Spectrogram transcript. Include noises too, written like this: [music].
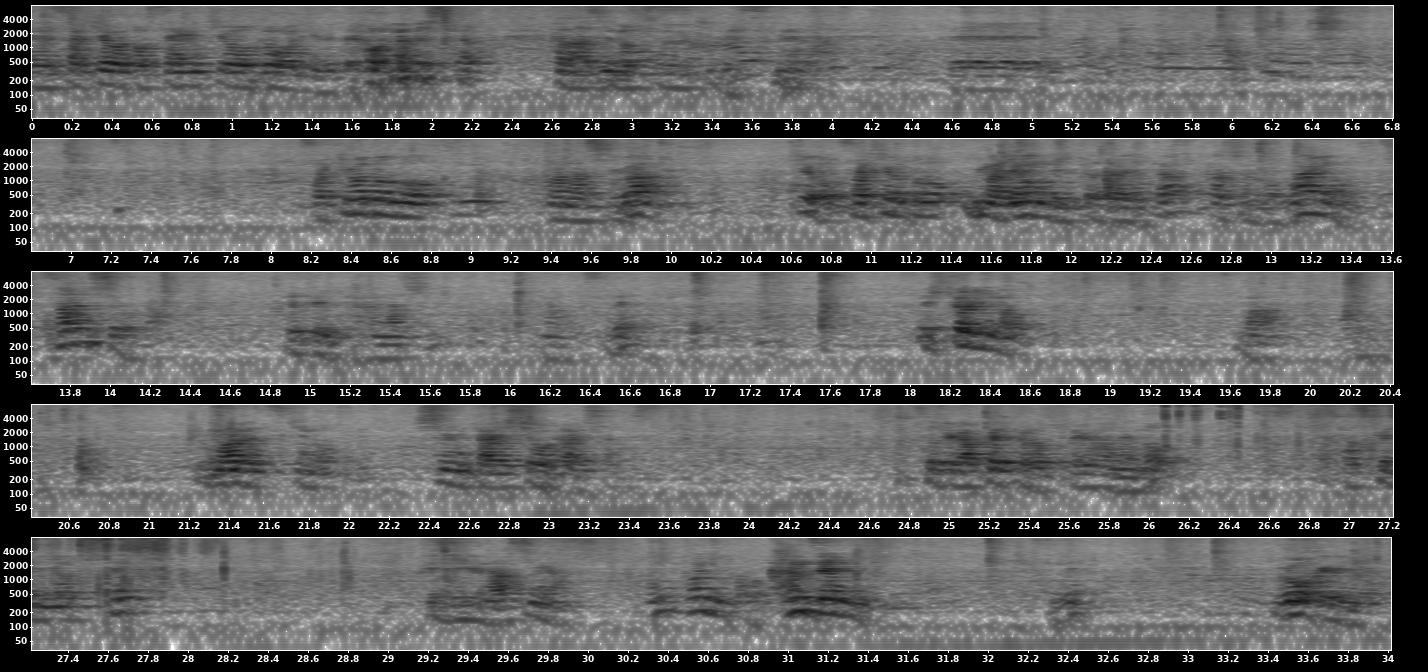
えー、先ほど宣教導入でお話した。話の続きですね、えー、先ほどの話は今日先ほど今読んでいただいた箇所の前の3章が出ていた話なんですね。一人の、まあ、生まれつきの身体障害者です。それがペトロとヨハネの助けによって不自由な足が本当にこう完全に、ね、動くようになって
